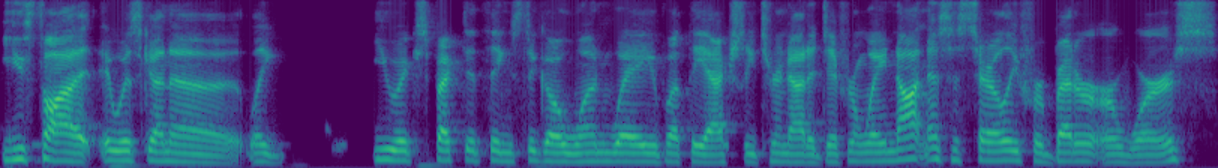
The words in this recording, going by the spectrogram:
you thought it was gonna like you expected things to go one way but they actually turned out a different way not necessarily for better or worse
